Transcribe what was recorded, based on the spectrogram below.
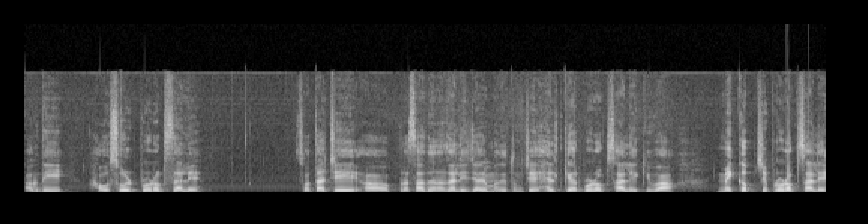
अगदी हाऊसहोल्ड प्रोडक्ट्स झाले. स्वतःचे प्रसाधनं झाली ज्यामध्ये तुमचे हेल्थ केअर प्रोडक्ट्स आले किंवा मेकअपचे प्रोडक्ट्स आले.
